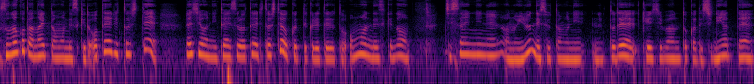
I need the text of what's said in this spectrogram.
そんなことはないと思うんですけど、お便りとして、ラジオに対するお便りとして送ってくれてると思うんですけど、実際にね、あの、いるんですよ、たまに。ネットで掲示板とかで知り合って、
